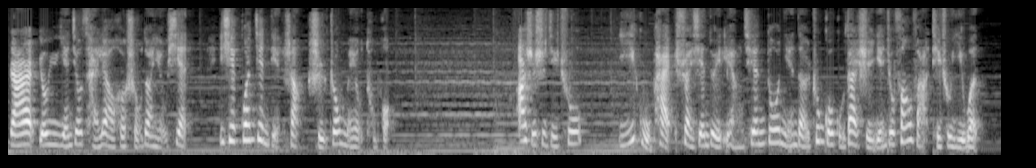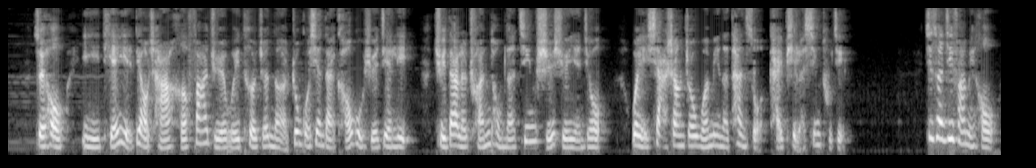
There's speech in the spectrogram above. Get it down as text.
然而，由于研究材料和手段有限，一些关键点上始终没有突破。二十世纪初，疑古派率先对两千多年的中国古代史研究方法提出疑问。随后，以田野调查和发掘为特征的中国现代考古学建立，取代了传统的经石学研究，为夏商周文明的探索开辟了新途径。计算机发明后，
